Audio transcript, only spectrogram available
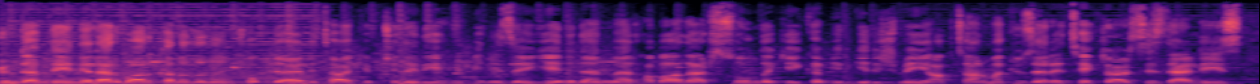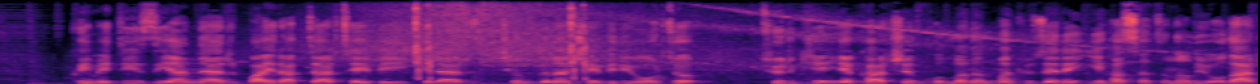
Gündemde Neler Var kanalının çok değerli takipçileri hepinize yeniden merhabalar. Son dakika bir gelişmeyi aktarmak üzere tekrar sizlerleyiz. Kıymetli izleyenler Bayraktar TB2'ler çılgına çeviriyordu. Türkiye'ye karşı kullanılmak üzere İHA satın alıyorlar.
